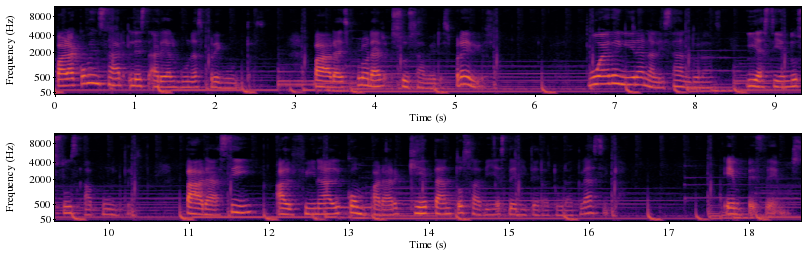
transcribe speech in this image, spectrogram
Para comenzar, les haré algunas preguntas para explorar sus saberes previos. Pueden ir analizándolas y haciendo sus apuntes para así al final comparar qué tanto sabías de literatura clásica. Empecemos.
